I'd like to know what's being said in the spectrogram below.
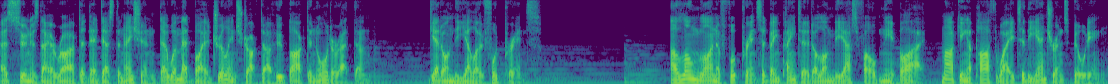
As soon as they arrived at their destination, they were met by a drill instructor who barked an order at them Get on the yellow footprints. A long line of footprints had been painted along the asphalt nearby, marking a pathway to the entrance building.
